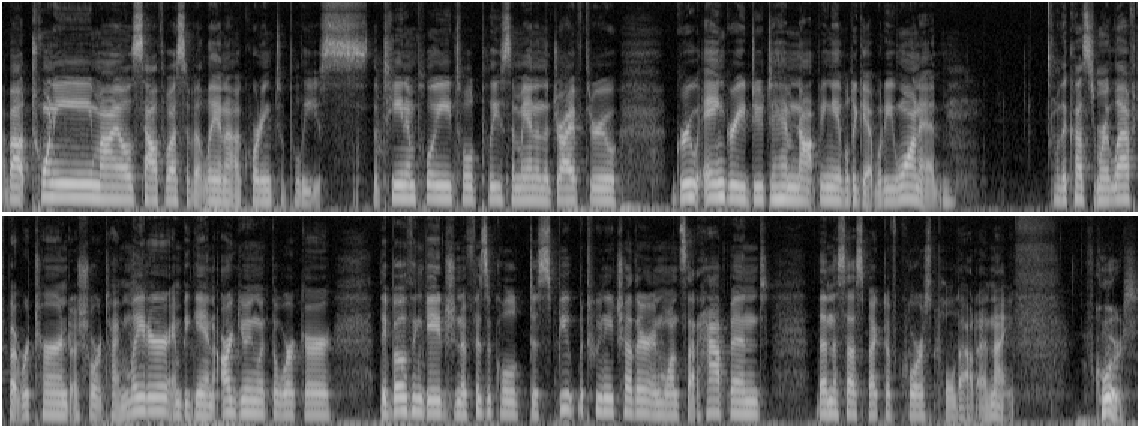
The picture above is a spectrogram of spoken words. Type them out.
about 20 miles southwest of Atlanta, according to police. The teen employee told police a man in the drive through grew angry due to him not being able to get what he wanted. The customer left but returned a short time later and began arguing with the worker. They both engaged in a physical dispute between each other, and once that happened, then the suspect, of course, pulled out a knife. Of course.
